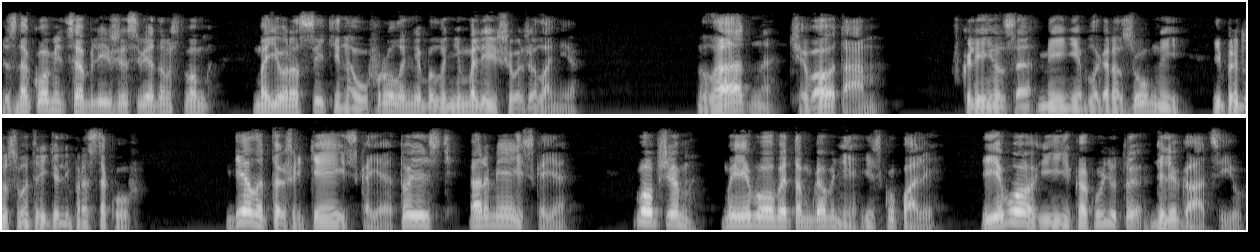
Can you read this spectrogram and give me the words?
Знакомиться ближе с ведомством майора Сытина у Фрола не было ни малейшего желания. «Ладно, чего там?» — вклинился менее благоразумный и предусмотрительный Простаков. «Дело-то житейское, то есть армейское. В общем, мы его в этом говне искупали, и его, и какую-то делегацию».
